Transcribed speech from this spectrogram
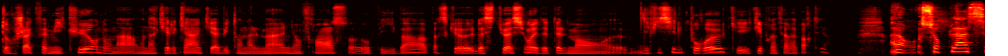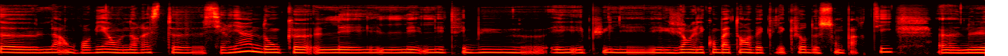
dans chaque famille kurde, on a, on a quelqu'un qui habite en Allemagne, en France, euh, aux Pays-Bas, parce que la situation était tellement euh, difficile pour eux qu'ils préféraient partir. Alors, sur place, euh, là, on revient au nord-est syrien. Donc, les, les, tribus et, puis les, gens et les combattants avec les Kurdes sont partis. Ne,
